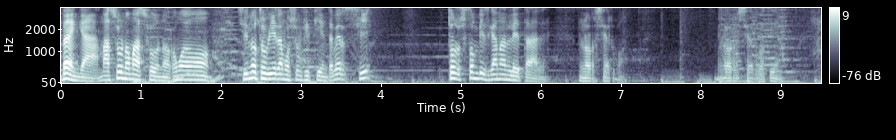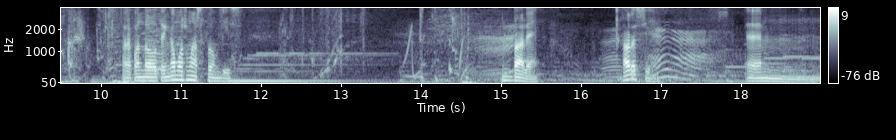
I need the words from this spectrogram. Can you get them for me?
Venga, más uno, más uno. Como si no tuviéramos suficiente. A ver si... Todos los zombies ganan letal. Lo reservo. Lo reservo, tío. Para cuando tengamos más zombies. Vale. Ahora sí. Em,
